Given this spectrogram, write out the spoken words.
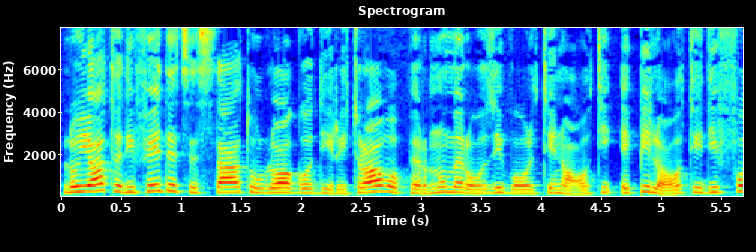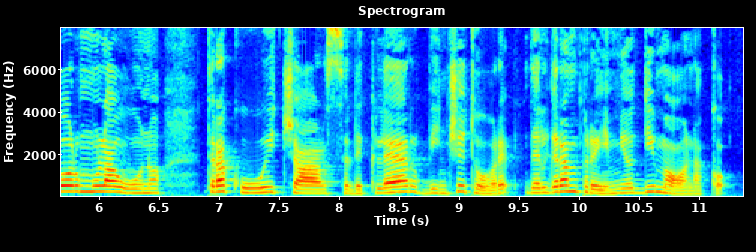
Lo yacht di Fedez è stato un luogo di ritrovo per numerosi volti noti e piloti piloti di Formula 1, tra cui Charles Leclerc, vincitore del Gran Premio di Monaco.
